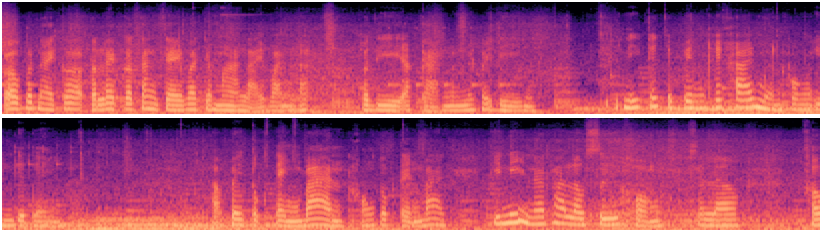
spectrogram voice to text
ก็ป้านายก็ตอนแรกก็ตั้งใจว่าจะมาหลายวันละพอดีอากาศมันไม่ค่อยดีนะอันนี้ก็จะเป็นคล้ายๆเหมือนของอินเดียแดง เอาไปตกแต่งบ้านของตกแต่งบ้าน ที่นี่นะถ้าเราซื้อของเสร็จแล้วเขา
